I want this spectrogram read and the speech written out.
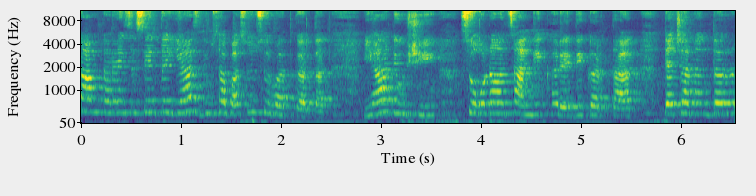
काम करायचं असेल तर याच दिवसापासून सुरुवात करतात. ह्या दिवशी सोनं चांदी खरेदी करतात. त्याच्यानंतर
